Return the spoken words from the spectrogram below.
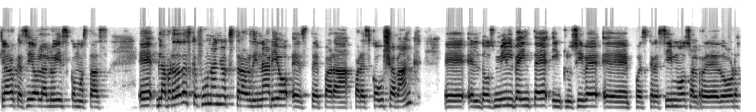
Claro que sí. Hola Luis, ¿cómo estás? Eh, la verdad es que fue un año extraordinario este, para, para Scotiabank. Eh, el 2020 inclusive eh, pues crecimos alrededor,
